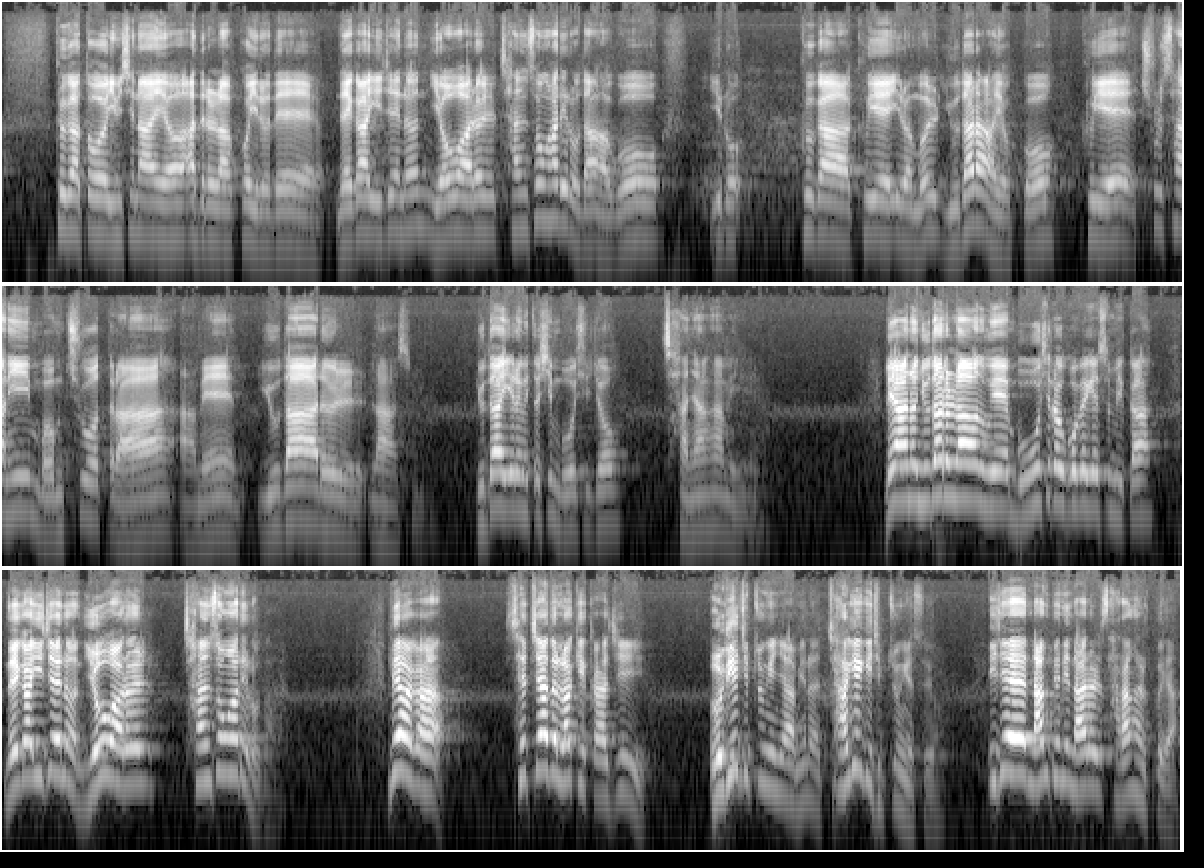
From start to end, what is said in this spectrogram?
그가 또 임신하여 아들을 낳고 이르되 내가 이제는 여호와를 찬송하리로다 하고 이로 그가 그의 이름을 유다라 하였고 그의 출산이 멈추었더라. 아멘. 유다를 낳았습니다. 유다의 이름의 뜻이 무엇이죠? 찬양함이에요. 레아는 유다를 낳은 후에 무엇이라고 고백했습니까? 내가 이제는 여호와를 찬송하리로다. 레아가 셋째 아들 낳기까지 어디에 집중했냐면은 자격에 집중했어요. 이제 남편이 나를 사랑할 거야.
